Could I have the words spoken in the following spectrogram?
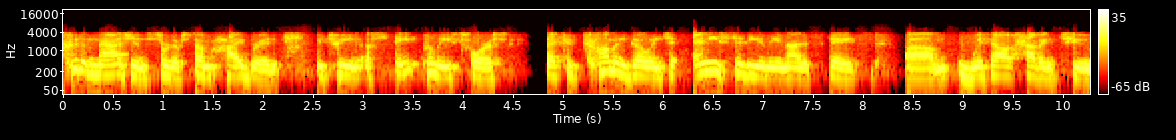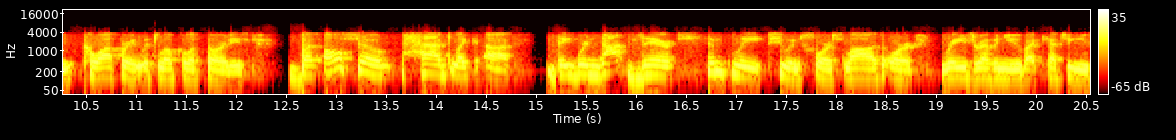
could imagine sort of some hybrid between a state police force that could come and go into any city in the United States um, without having to cooperate with local authorities, but also had like uh, they were not there simply to enforce laws or raise revenue by catching you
